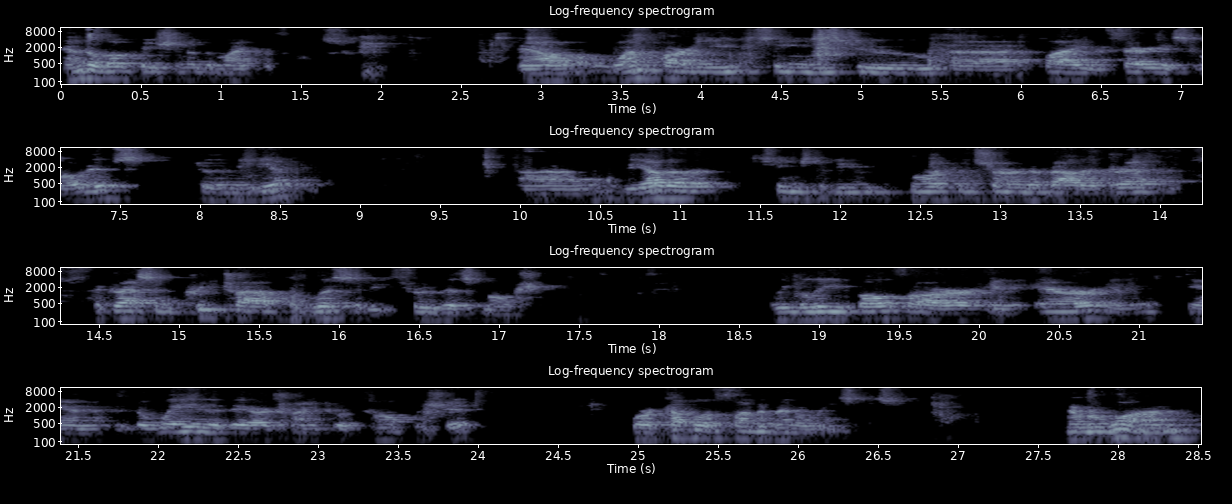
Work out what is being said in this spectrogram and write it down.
and the location of the microphones. Now, one party seems to uh, apply nefarious motives to the media. Um, The other seems to be more concerned about address, addressing pretrial publicity through this motion. We believe both are in error in, in the way that they are trying to accomplish it for a couple of fundamental reasons. Number one,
